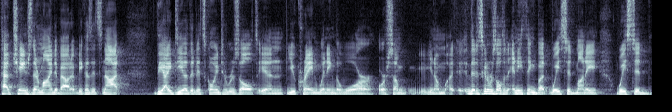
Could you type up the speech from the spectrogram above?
have changed their mind about it because it's not the idea that it's going to result in Ukraine winning the war or some, you know, that it's going to result in anything but wasted money, wasted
